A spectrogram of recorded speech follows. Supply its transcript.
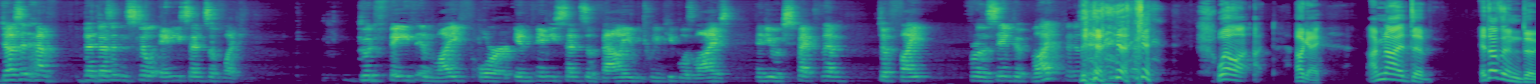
doesn't have that doesn't instill any sense of like good faith in life or in any sense of value between people's lives and you expect them to fight for the same good what well, okay. I'm not. Uh, it doesn't uh,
